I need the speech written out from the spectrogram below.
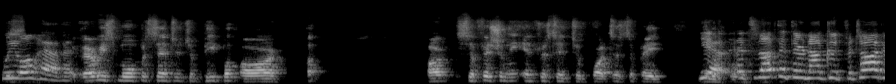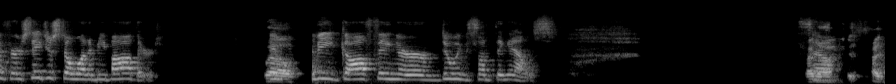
we all have A it. very small percentage of people are uh, are sufficiently interested to participate. Yeah, it's not that they're not good photographers; they just don't want to be bothered. Well, be golfing or doing something else. I, So I'm just- I,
